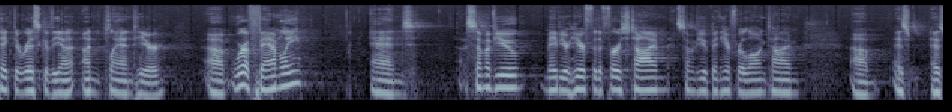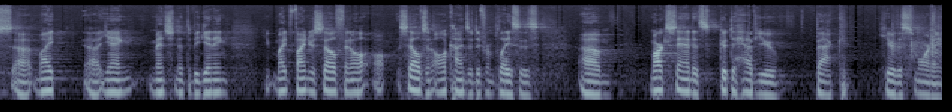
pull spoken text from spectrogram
take the risk of the un- unplanned here. Um, we're a family, and some of you maybe are here for the first time. Some of you have been here for a long time. Um, as as uh, Mike uh, Yang mentioned at the beginning, you might find yourself in all, all selves in all kinds of different places. Um, Mark Sand, it's good to have you back here this morning.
